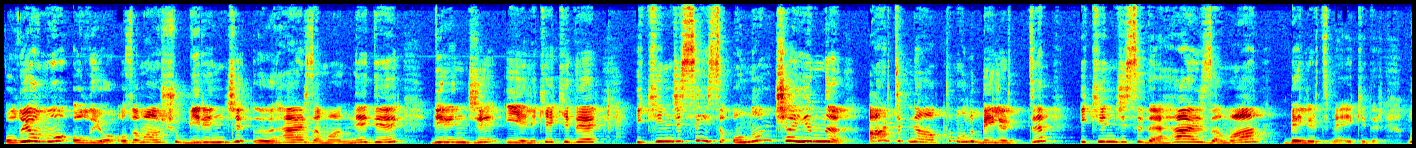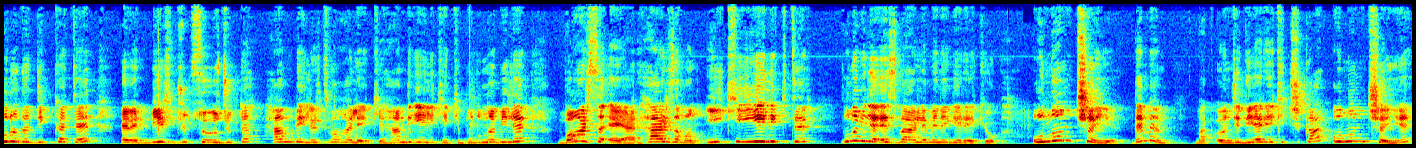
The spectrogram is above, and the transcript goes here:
Oluyor mu? Oluyor. O zaman şu birinci ı her zaman nedir? Birinci iyelik ekidir. İkincisi ise onun çayını artık ne yaptım onu belirttim. İkincisi de her zaman belirtme ekidir. Buna da dikkat et. Evet bir cü- sözcükte hem belirtme hal eki hem de iyelik eki bulunabilir. Varsa eğer her zaman ilki iyeliktir. Bunu bile ezberlemene gerek yok. Onun çayı değil mi? Bak önce diğer eki çıkar. Onun çayı,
